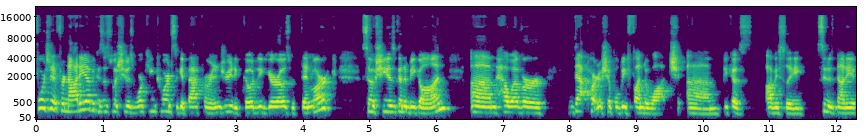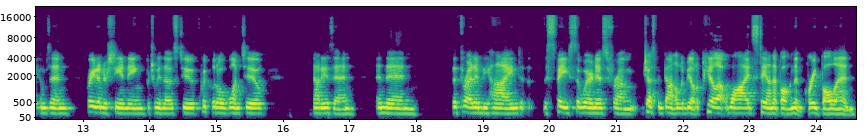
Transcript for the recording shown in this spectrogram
fortunate for Nadia because it's what she was working towards to get back from her injury to go to the Euros with Denmark. So she is going to be gone. Um, however, that partnership will be fun to watch um, because obviously, as soon as Nadia comes in, great understanding between those two, quick little one two, Nadia's in. And then the threat in behind, the space awareness from Jess McDonald to be able to peel out wide, stay on that ball, and then great ball in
